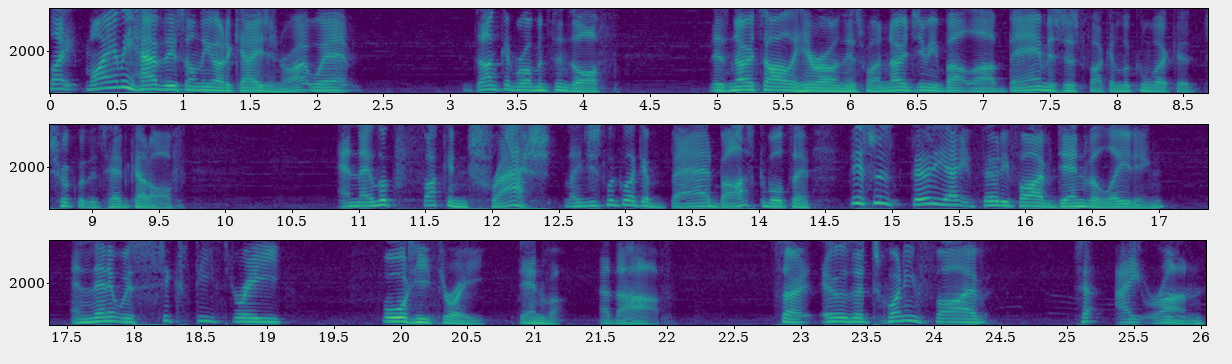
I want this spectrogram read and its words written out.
Like Miami have this on the odd occasion, right? Where Duncan Robinson's off. There's no Tyler Herro in this one. No Jimmy Butler. Bam is just fucking looking like a chook with his head cut off. And they look fucking trash. They just look like a bad basketball team. This was 38 35 Denver leading. And then it was 63 43 Denver at the half. So it was a 25 to 8 run.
